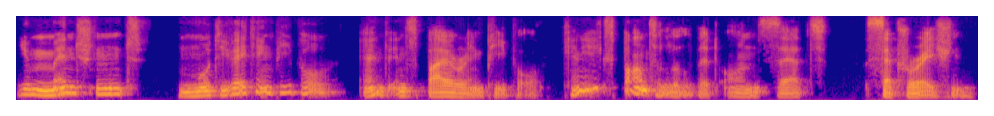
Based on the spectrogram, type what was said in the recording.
You mentioned motivating people and inspiring people. Can you expand a little bit on that separation?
